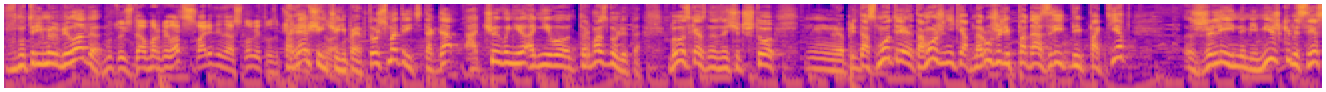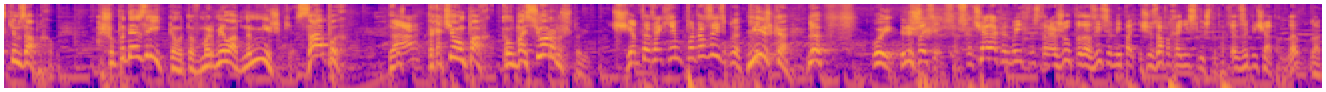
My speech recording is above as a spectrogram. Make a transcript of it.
Внутри мармелада? Ну, то есть, да, мармелад сваренный на основе этого запрещенного Тогда вообще вещества. ничего не понимаю. Потому что, смотрите, тогда, а что его не, они его тормознули-то? Было сказано, значит, что м, при досмотре таможенники обнаружили подозрительный пакет с желейными мишками с резким запахом. А что подозрительного-то в мармеладном мишке? Запах? Да. Так а чем он пах? Колбасером, что ли? Чем-то таким подозрительным. Мишка? Да. Ой, или что? Сначала как бы их насторожил подозрительный пакет. Еще запаха не слышно, пакет запечатан, да? Да.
